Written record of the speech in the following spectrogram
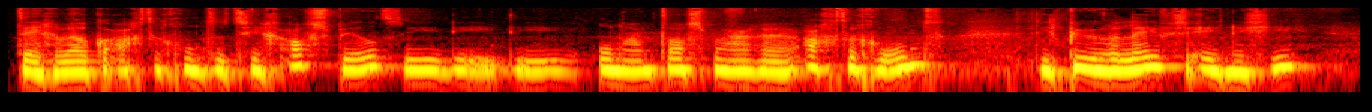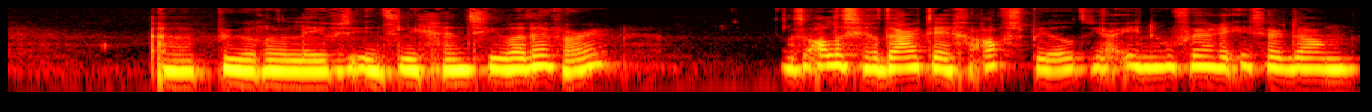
tegen welke achtergrond het zich afspeelt, die, die, die onaantastbare achtergrond, die pure levensenergie, uh, pure levensintelligentie, whatever. Als alles zich daartegen afspeelt, ja, in hoeverre is er dan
